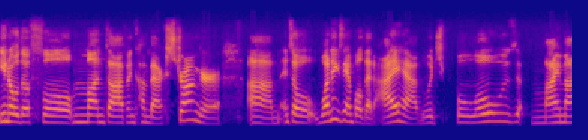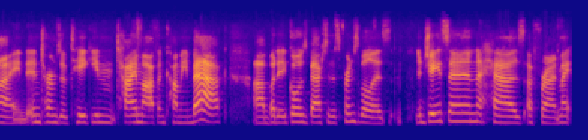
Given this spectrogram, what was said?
you know, the full month off and come back stronger. Um, and so, one example that I have, which blows my mind in terms of taking time off and coming back, um, but it goes back to this principle is Jason has a friend, my,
